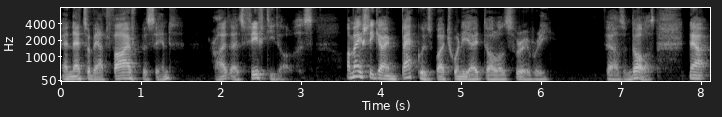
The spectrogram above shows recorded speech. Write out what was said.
and that's about 5%, right? That's $50. I'm actually going backwards by $28 for every $1,000. Now,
